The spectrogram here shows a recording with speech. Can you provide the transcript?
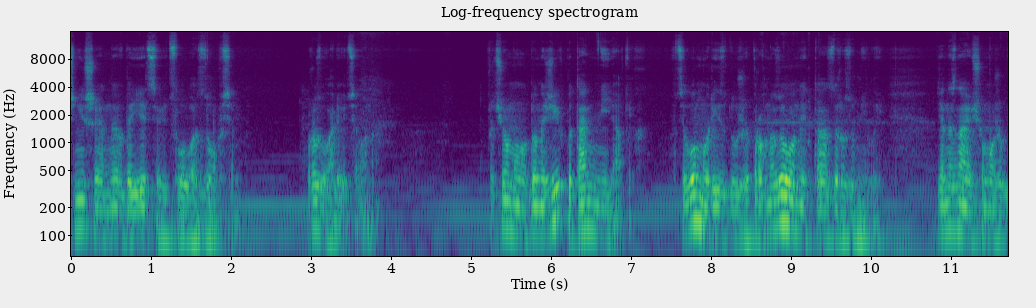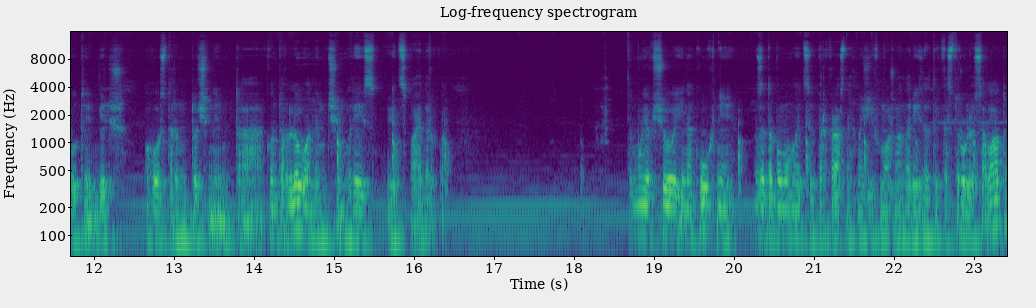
Точніше, не вдається від слова зовсім. Розвалюється вона. Причому до ножів питань ніяких. В цілому різ дуже прогнозований та зрозумілий. Я не знаю, що може бути більш гострим, точним та контрольованим, чим різ від Spyderco. Тому, якщо і на кухні за допомогою цих прекрасних ножів можна нарізати каструлю салату,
